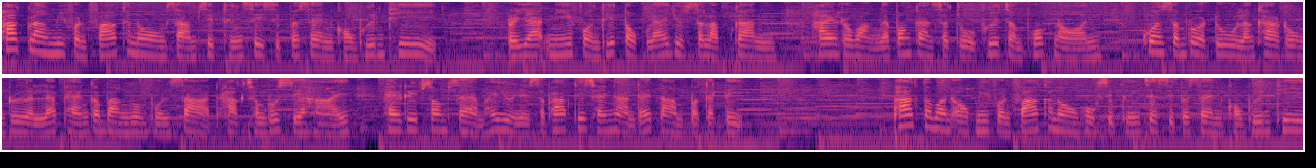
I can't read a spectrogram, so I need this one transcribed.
ภาคกลางมีฝนฟ้าขนอง 30-40%ของพื้นที่ ระยะนี้ฝนที่ตกและหยุดสลับกัน ให้ระวังและป้องกันศัตรูพืชจำพวกนอน ควรสำรวจดูหลังคาโรงเรือน และแผงกำบังรวมผลศาสตร์หากชำรุดเสียหาย ให้รีบซ่อมแซมให้อยู่ในสภาพที่ใช้งานได้ตามปกติ ภาคตะวันออกมีฝนฟ้าขนอง 60-70%ของพื้นที่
